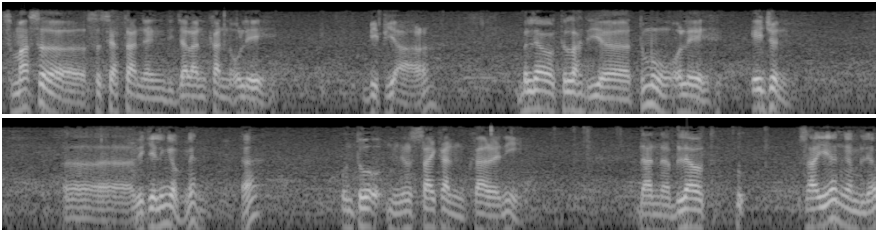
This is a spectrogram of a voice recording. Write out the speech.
semasa sesiasatan yang dijalankan oleh BPR beliau telah dia temu oleh ejen uh, Vicky Lingam kan ha? untuk menyelesaikan perkara ini dan uh, beliau saya dengan beliau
